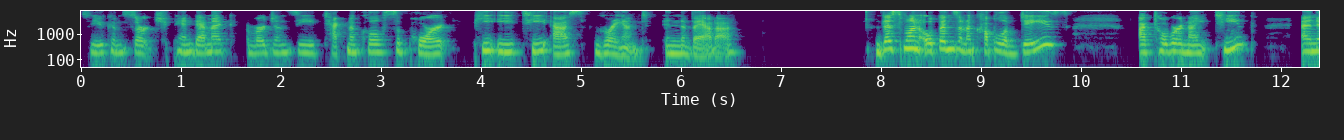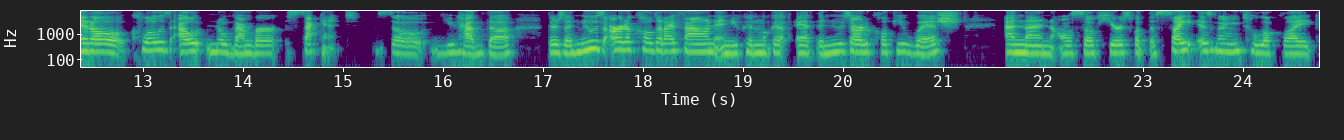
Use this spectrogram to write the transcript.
So you can search Pandemic Emergency Technical Support, PETS grant in Nevada. This one opens in a couple of days, October 19th, and it'll close out November 2nd. So you have the, there's a news article that I found and you can look at, the news article if you wish. And then also here's what the site is going to look like,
